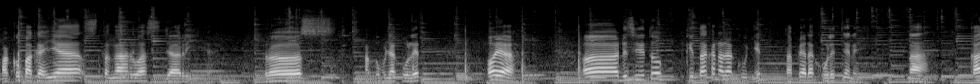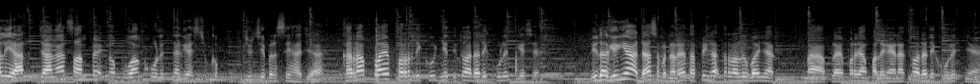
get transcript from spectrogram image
Aku pakainya setengah ruas jari ya. Terus aku punya kulit. Oh ya, uh, di sini tuh kita kan ada kunyit, tapi ada kulitnya nih. Nah, kalian jangan sampai ngebuang kulitnya guys. Cukup cuci bersih aja. Karena flavor di kunyit itu ada di kulit guys ya. Di dagingnya ada sebenarnya, tapi nggak terlalu banyak. Nah, flavor yang paling enak tuh ada di kulitnya.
